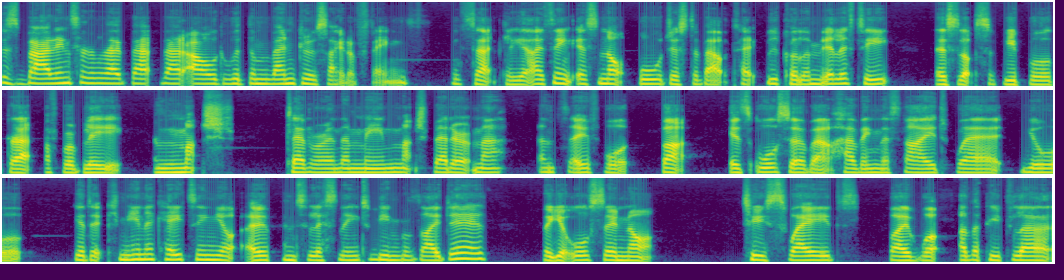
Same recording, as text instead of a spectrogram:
just balancing that that out with the mental side of things. Exactly. I think it's not all just about technical ability. There's lots of people that are probably much cleverer than me, much better at math and so forth. It's also about having the side where you're good at communicating, you're open to listening to people's ideas, but you're also not too swayed by what other people are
